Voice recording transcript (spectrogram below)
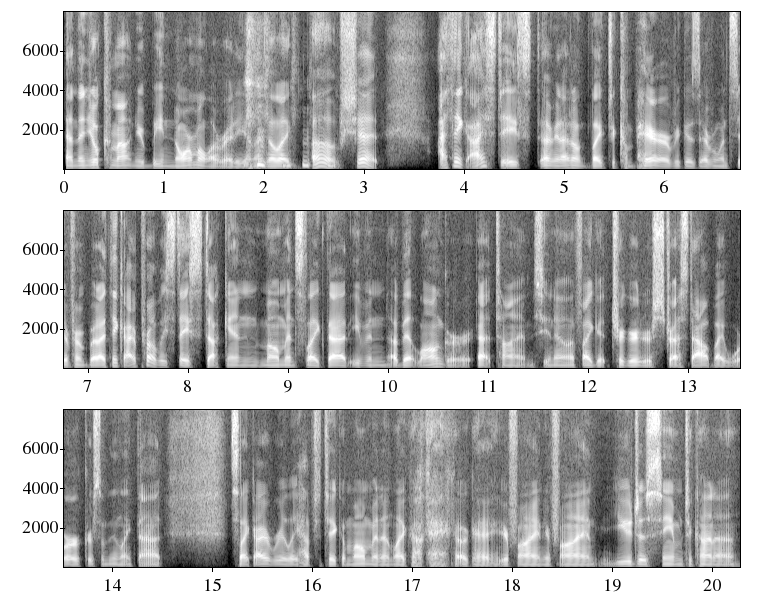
and then you'll come out and you'll be normal already, and I go like, "Oh shit." I think I stay, I mean, I don't like to compare because everyone's different, but I think I probably stay stuck in moments like that even a bit longer at times. You know, if I get triggered or stressed out by work or something like that, it's like I really have to take a moment and, like, okay, okay, you're fine, you're fine. You just seem to kind of,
